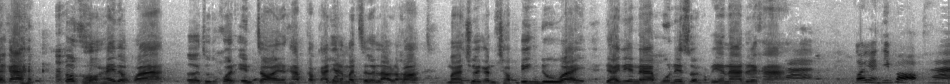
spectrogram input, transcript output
นะคะก็ขอให้แบบว่าเออทุกๆคน enjoy นะครับกับการที่เรามาเจอเราแล้วก็มาช่วยกันช้อปปิ้งด้วย เดี๋ยวให้พี่แอนนาพูดในส่วนของพี่แอนนาด้วยค่ะ ค่ะ ก็อย่างที่บอกค่ะ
